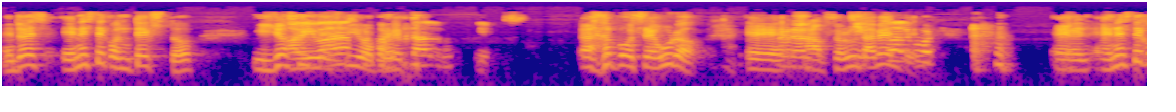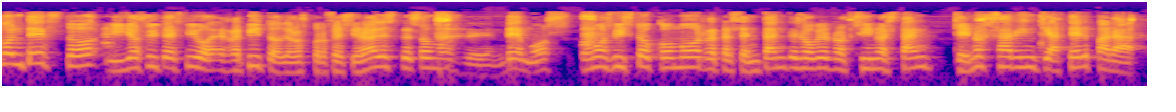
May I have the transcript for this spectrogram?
Entonces, en este contexto, Y yo soy testigo, porque... pues seguro, eh, absolutamente. En, este contexto, y yo soy testigo, eh, repito, de los profesionales que somos de Demos, hemos visto cómo representantes del gobierno chino están que no saben qué hacer para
